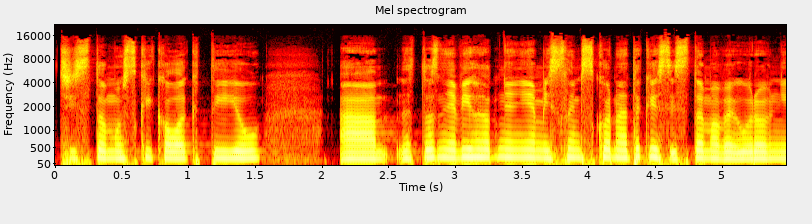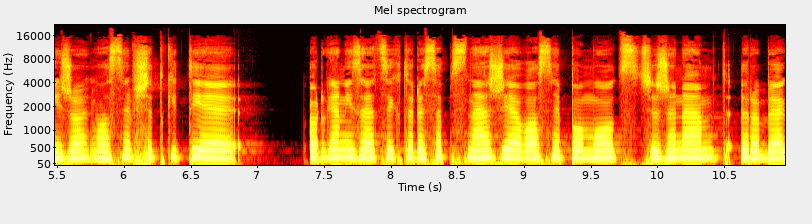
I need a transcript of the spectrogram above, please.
čisto mužský kolektív. A to znevýhodnenie myslím skôr na takej systémovej úrovni, že vlastne všetky tie organizácie, ktoré sa snažia vlastne pomôcť ženám, robia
